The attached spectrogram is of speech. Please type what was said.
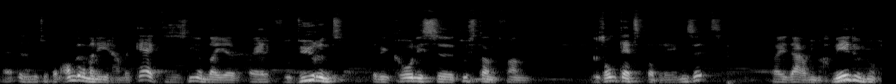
Hè? Dus dat moet je op een andere manier gaan bekijken. Dus het is niet omdat je eigenlijk voortdurend in een chronische toestand van gezondheidsproblemen zit, dat je daar niet mag meedoen, of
